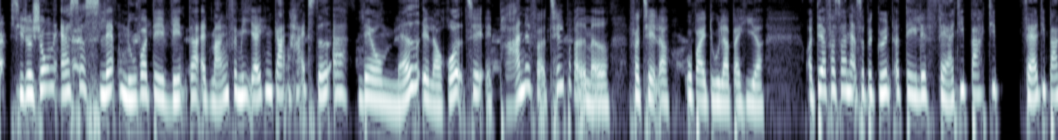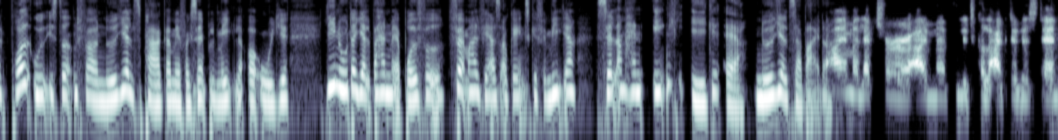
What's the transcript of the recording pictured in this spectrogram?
actually... Situationen er så slem nu, hvor det er vinter, at mange familier ikke engang har et sted at lave mad eller råd til at brænde for at tilberede mad, fortæller Ubaidullah Bahir. Og derfor så er han altså begyndt at dele færdigbagt, færdigbagt brød ud i stedet for nødhjælpspakker med for eksempel mel og olie. Lige nu der hjælper han med at brødføde 75 afghanske familier, selvom han egentlig ikke er nødhjælpsarbejder. I'm a lecturer, I'm a political activist, and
